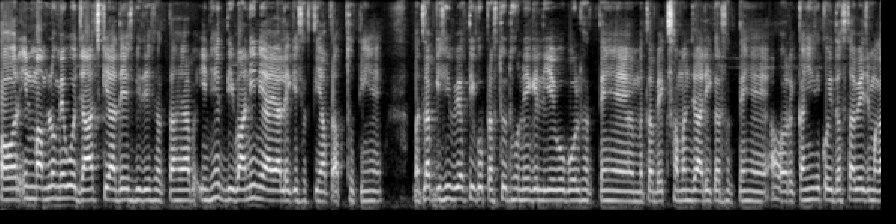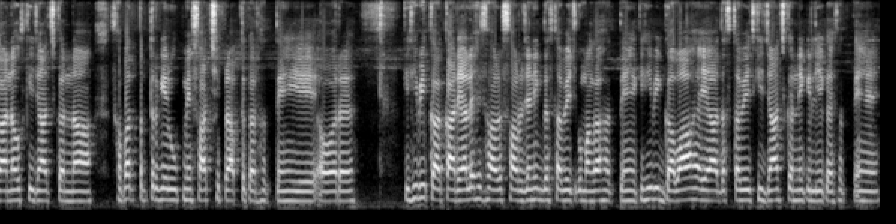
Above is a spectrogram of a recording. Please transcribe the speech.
और इन मामलों में वो जाँच के आदेश भी दे सकता है। अब इन्हें दीवानी न्यायालय की शक्तियाँ प्राप्त होती हैं। मतलब किसी व्यक्ति को प्रस्तुत होने के लिए वो बोल सकते हैं मतलब एक समन जारी कर सकते हैं और कहीं से कोई दस्तावेज़ मंगाना, उसकी जाँच करना, शपथ पत्र के रूप में साक्ष्य प्राप्त कर सकते हैं ये और किसी भी का कार्यालय से सार्वजनिक दस्तावेज़ को मंगा सकते हैं। किसी भी गवाह या दस्तावेज़ की जाँच करने के लिए कह सकते हैं।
